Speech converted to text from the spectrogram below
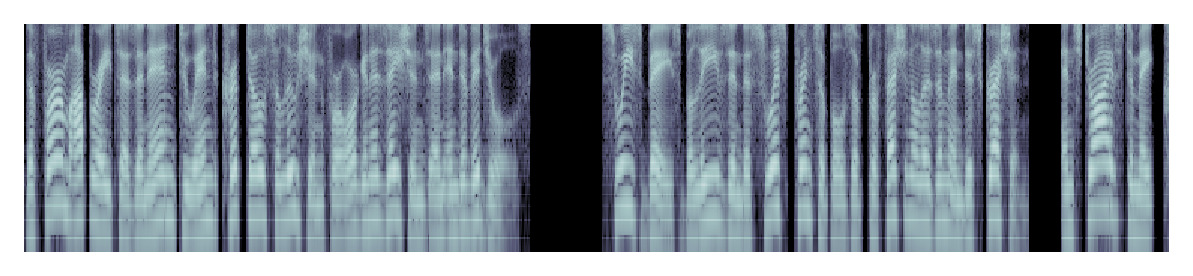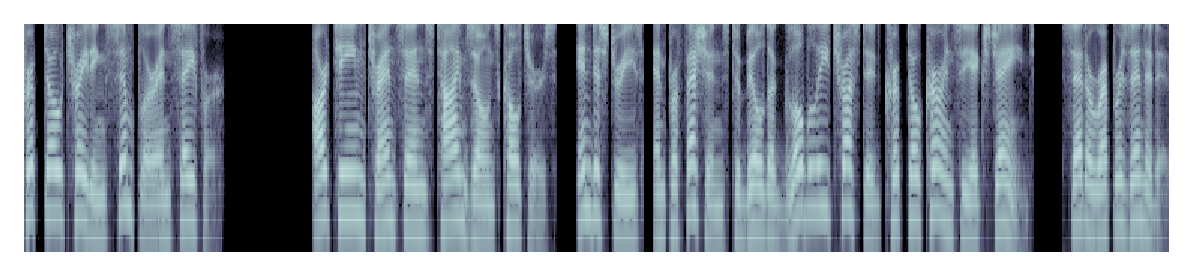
the firm operates as an end-to-end crypto solution for organizations and individuals. Swissbase believes in the Swiss principles of professionalism and discretion, and strives to make crypto trading simpler and safer. Our team transcends time zones, cultures, industries, and professions to build a globally trusted cryptocurrency exchange, said a representative.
